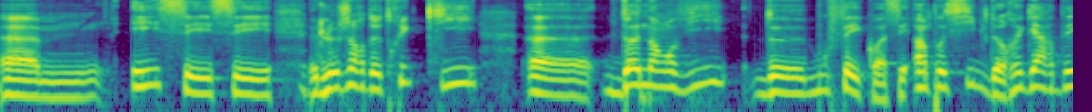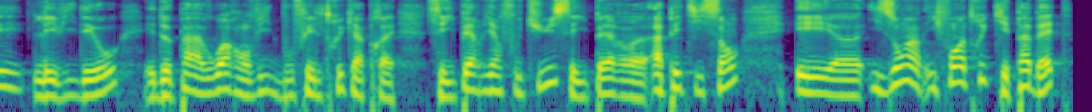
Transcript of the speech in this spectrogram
et c'est le genre de truc qui donne envie de bouffer quoi. C'est impossible de regarder les vidéos et de pas avoir envie de bouffer le truc après. C'est hyper bien foutu, c'est hyper euh, appétissant et euh, ils ont ils font un truc qui est pas bête,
